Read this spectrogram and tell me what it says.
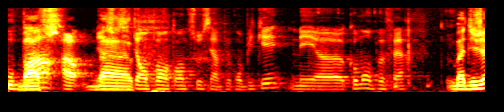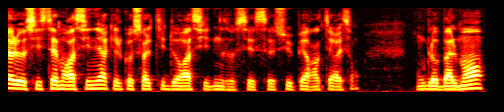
ou bah, pas Alors, bien sûr, si tu en pente en dessous, c'est un peu compliqué, mais comment on peut faire? Bah Déjà, le système racinaire, quel que soit le type de racine, c'est super intéressant. Donc globalement,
